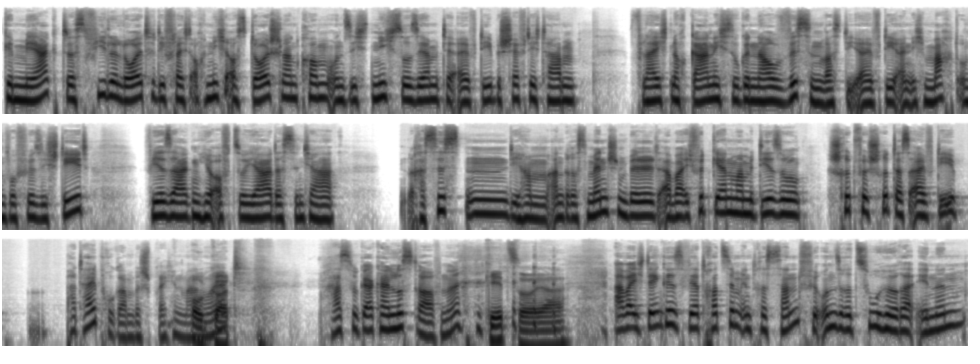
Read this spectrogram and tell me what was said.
gemerkt, dass viele Leute, die vielleicht auch nicht aus Deutschland kommen und sich nicht so sehr mit der AfD beschäftigt haben, vielleicht noch gar nicht so genau wissen, was die AfD eigentlich macht und wofür sie steht. Wir sagen hier oft so, ja, das sind ja Rassisten, die haben ein anderes Menschenbild, aber ich würde gerne mal mit dir so Schritt für Schritt das AfD-Parteiprogramm besprechen, Manuel. Oh Gott. Hast du gar keine Lust drauf, ne? Geht so, ja. aber ich denke, es wäre trotzdem interessant für unsere ZuhörerInnen,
